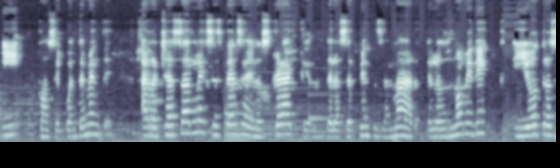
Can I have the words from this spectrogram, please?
y, consecuentemente, a rechazar la existencia de los kraken, de las serpientes del mar, de los Moby Dick y otras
